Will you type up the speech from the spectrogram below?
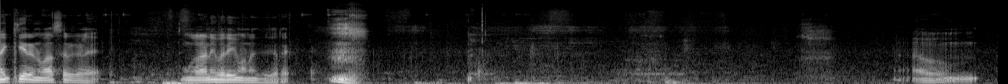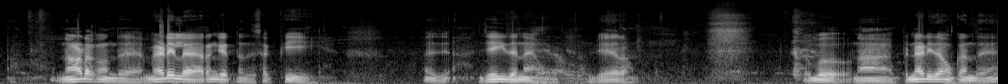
நக்கீரன் வாசர்களே உங்கள் அனைவரையும் வணங்குகிறேன். நாடகம் இந்த மேடையில் அரங்கேற்றினது சக்தி அஹ், ஜெய் தானே ஜெயராம். ரொம்ப நான் பின்னாடி தான் உட்காந்தேன்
